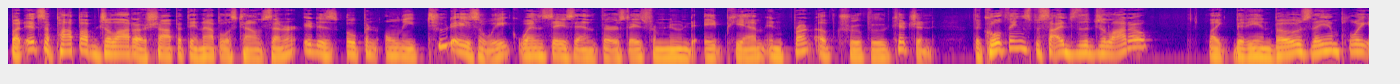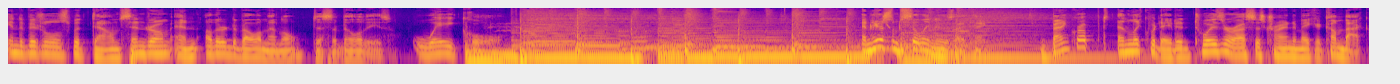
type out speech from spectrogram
but it's a pop up gelato shop at the Annapolis Town Center. It is open only two days a week, Wednesdays and Thursdays from noon to 8 p.m., in front of True Food Kitchen. The cool things besides the gelato? Like Bitty and Beau's, they employ individuals with Down syndrome and other developmental disabilities. Way cool. And here's some silly news, I think. Bankrupt and liquidated, Toys R Us is trying to make a comeback.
